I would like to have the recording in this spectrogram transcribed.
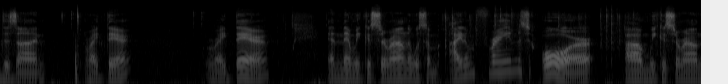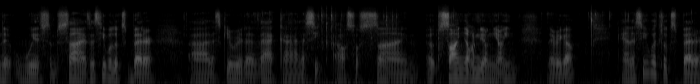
design right there. Right there and then we could surround it with some item frames or um, we could surround it with some signs let's see what looks better uh, let's get rid of that guy let's see also sign oh, sign young young young there we go and let's see what looks better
